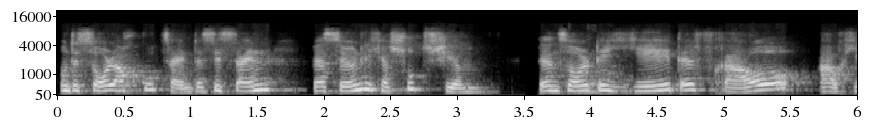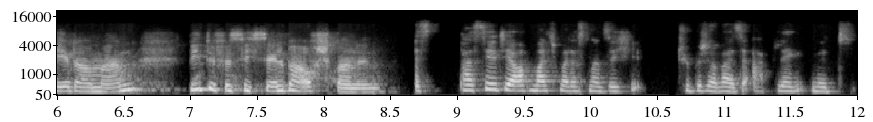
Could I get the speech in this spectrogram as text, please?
Und es soll auch gut sein. Das ist ein persönlicher Schutzschirm. Den sollte jede Frau, auch jeder Mann, bitte für sich selber aufspannen. Es passiert ja auch manchmal, dass man sich typischerweise ablenkt mit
